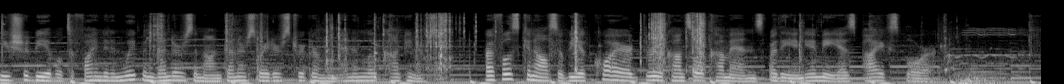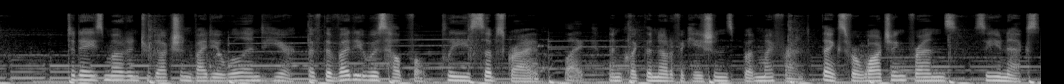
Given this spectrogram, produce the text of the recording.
You should be able to find it in weapon vendors and on gunners, raiders, triggermen, and in loot containers. Rifles can also be acquired through console commands or the enemy as Pi Explorer. Today's mode introduction video will end here. If the video was helpful, please subscribe, like, and click the notifications button my friend. Thanks for watching friends, see you next.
